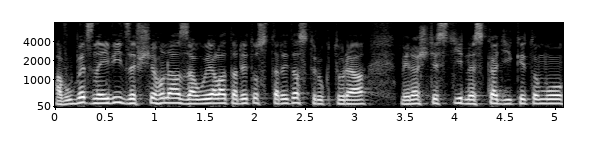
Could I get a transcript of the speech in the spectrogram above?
A vůbec nejvíc ze všeho nás zaujala tady, to, tady ta struktura. My naštěstí dneska díky tomu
